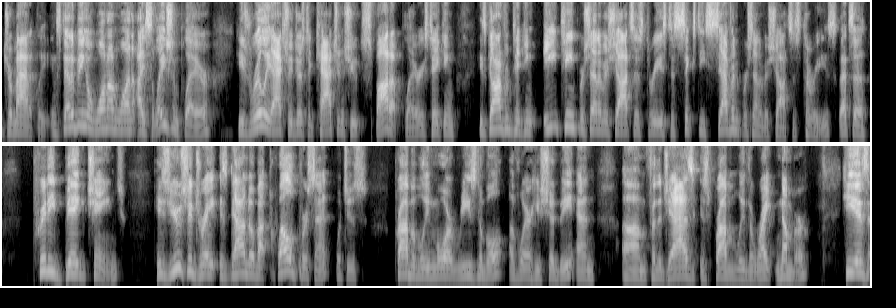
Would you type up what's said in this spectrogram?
dramatically. Instead of being a one-on-one isolation player, he's really actually just a catch and shoot spot up player. He's taking He's gone from taking 18% of his shots as threes to 67% of his shots as threes. That's a pretty big change. His usage rate is down to about 12%, which is probably more reasonable of where he should be. And um, for the Jazz is probably the right number. He is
